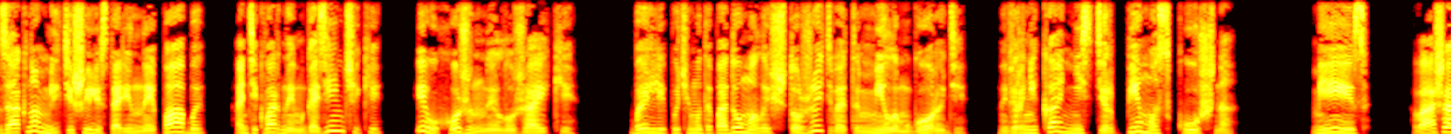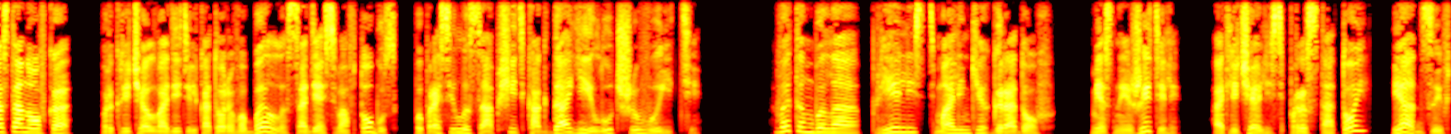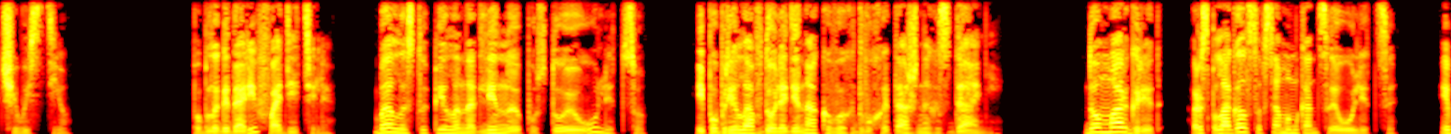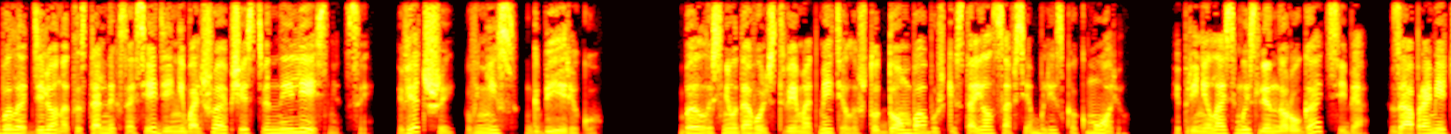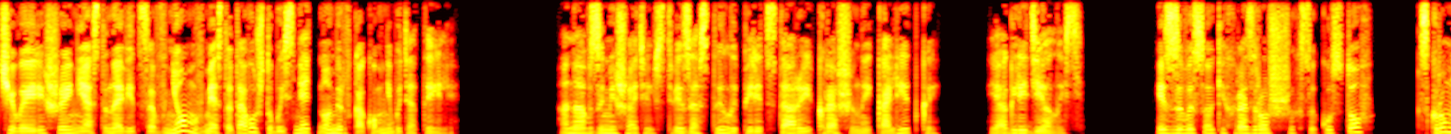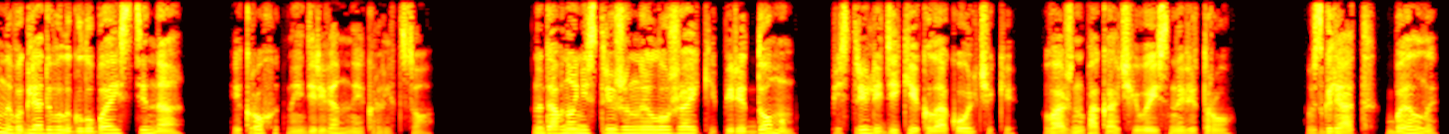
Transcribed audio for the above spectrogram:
За окном мельтешили старинные пабы, антикварные магазинчики и ухоженные лужайки. Белли почему-то подумалось, что жить в этом милом городе наверняка нестерпимо скучно. «Мисс, ваша остановка!» — прокричал водитель, которого Белла, садясь в автобус, попросила сообщить, когда ей лучше выйти. В этом была прелесть маленьких городов. Местные жители отличались простотой и отзывчивостью. Поблагодарив водителя, Белла ступила на длинную пустую улицу и побрела вдоль одинаковых двухэтажных зданий. Дом Маргарет располагался в самом конце улицы, и был отделен от остальных соседей небольшой общественной лестницей, ведшей вниз к берегу. Белла с неудовольствием отметила, что дом бабушки стоял совсем близко к морю, и принялась мысленно ругать себя за опрометчивое решение остановиться в нем вместо того, чтобы снять номер в каком-нибудь отеле. Она в замешательстве застыла перед старой крашеной калиткой и огляделась. Из-за высоких разросшихся кустов скромно выглядывала голубая стена и крохотное деревянное крыльцо. На давно не стриженной лужайке перед домом пестрили дикие колокольчики, важно покачиваясь на ветру. Взгляд Беллы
